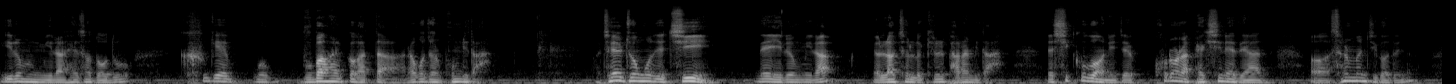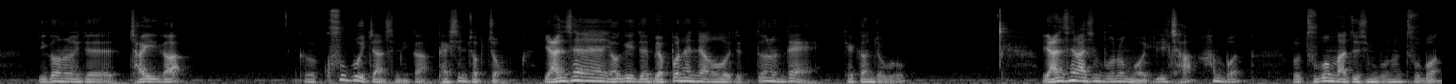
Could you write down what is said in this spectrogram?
이름이라 해서 넣어도 크게 뭐 무방할 것 같다라고 저는 봅니다. 제일 좋은 건 이제 지인의 이름이랑 연락처를 넣기를 바랍니다. 19번 이제 코로나 백신에 대한 어, 설문지거든요. 이거는 이제 자기가 그 쿠브 있지 않습니까? 백신 접종. 얀센 여기 이제 몇 번 했냐고 이제 뜨는데 객관적으로 얀센 하신 분은 뭐 1차 한 번, 그리고 두 번 맞으신 분은 두 번.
